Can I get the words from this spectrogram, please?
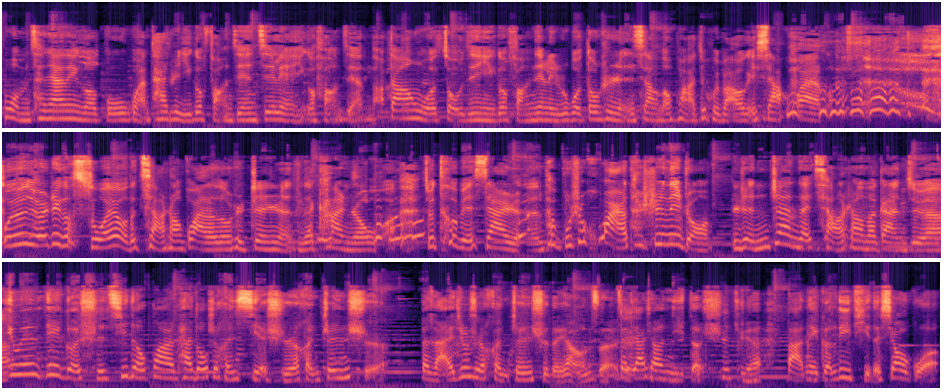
我们参加那个博物馆，它是一个房间接连一个房间的。当我走进一个房间里，如果都是人像的话，就会把我给吓坏了。我就觉得这个所有的墙上挂的都是真人在看着我，就特别吓人。它不是画，它是那种人站在墙上的感觉。因为那个时期的画，它都是很写实、很真实。本来就是很真实的样子，再加上你的视觉把那个立体的效果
